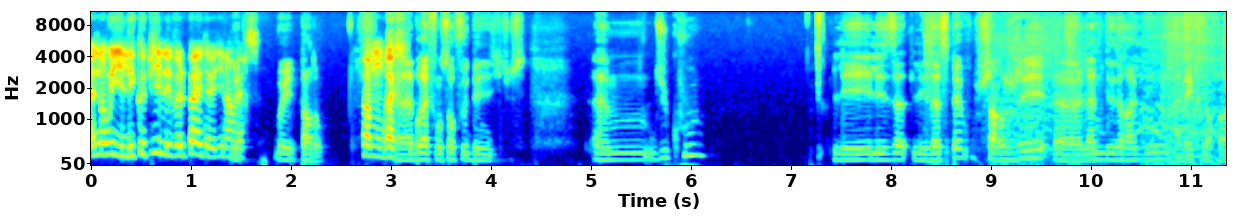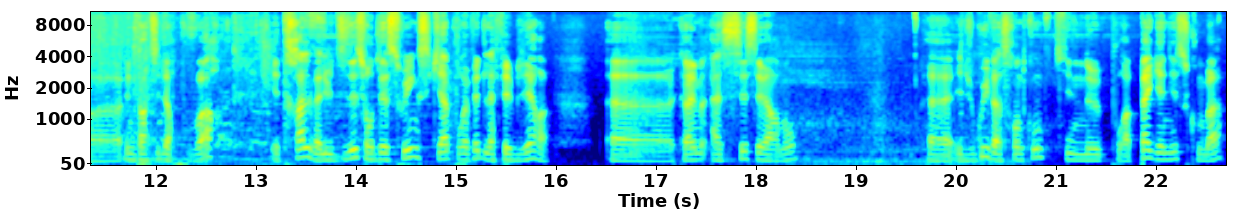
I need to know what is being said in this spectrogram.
Ah non oui, il les copie, il les vole pas, et t'avais dit l'inverse. Oui, pardon. Enfin bon bref. Euh, bref, on s'en fout de Benedictus. Du coup, les, les, a- les aspects vont charger euh, l'âme des dragons avec leur, euh, une partie de leur pouvoir. Et Thrall va l'utiliser sur Deathwing, ce qui a pour effet de l'affaiblir euh, quand même assez sévèrement. Et du coup, il va se rendre compte qu'il ne pourra pas gagner ce combat.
